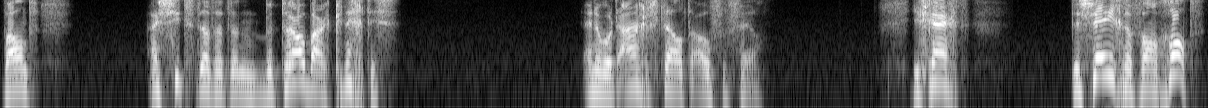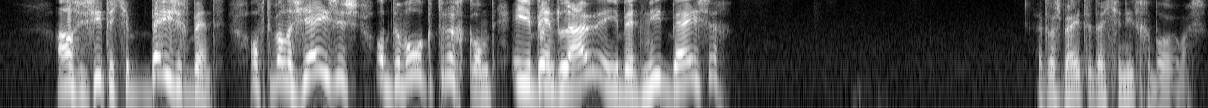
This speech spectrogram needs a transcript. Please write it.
Want hij ziet dat het een betrouwbare knecht is. En er wordt aangesteld over veel. Je krijgt de zegen van God als je ziet dat je bezig bent. Oftewel als Jezus op de wolken terugkomt en je bent lui en je bent niet bezig. Het was beter dat je niet geboren was.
